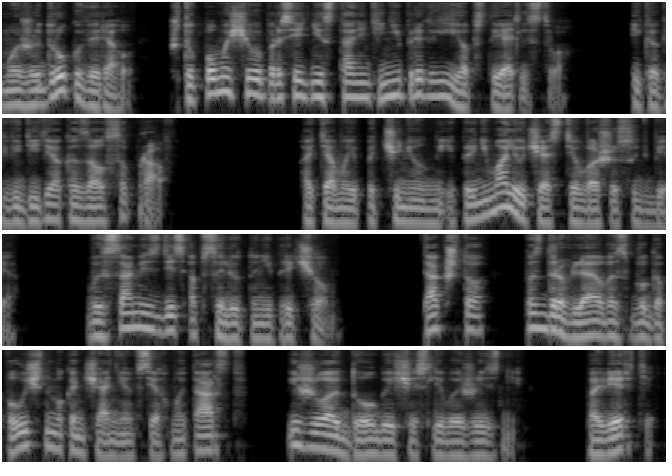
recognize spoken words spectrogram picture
Мой же друг уверял, что помощи вы просить не станете ни при каких обстоятельствах, и, как видите, оказался прав. Хотя мои подчиненные и принимали участие в вашей судьбе, вы сами здесь абсолютно ни при чем. Так что поздравляю вас с благополучным окончанием всех мытарств и желаю долгой и счастливой жизни. Поверьте,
